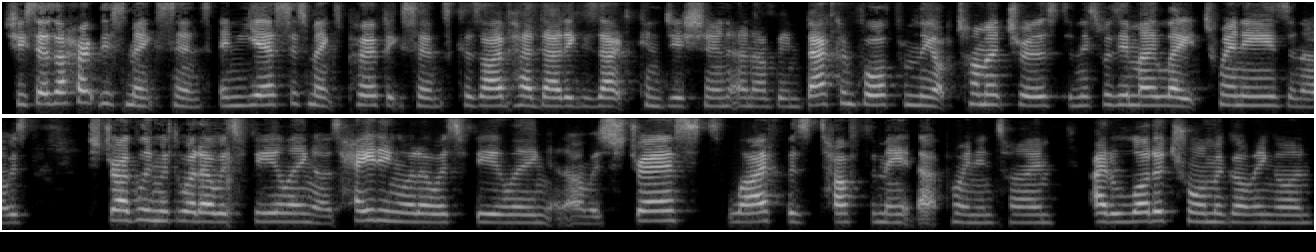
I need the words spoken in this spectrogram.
She says, I hope this makes sense. And yes, this makes perfect sense because I've had that exact condition and I've been back and forth from the optometrist. And this was in my late 20s and I was struggling with what I was feeling. I was hating what I was feeling and I was stressed. Life was tough for me at that point in time. I had a lot of trauma going on.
